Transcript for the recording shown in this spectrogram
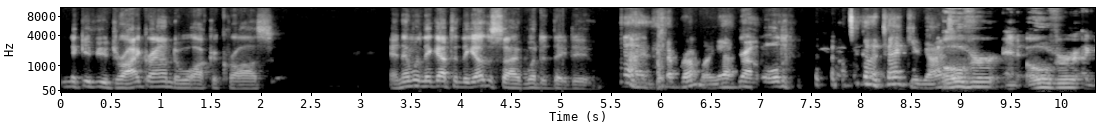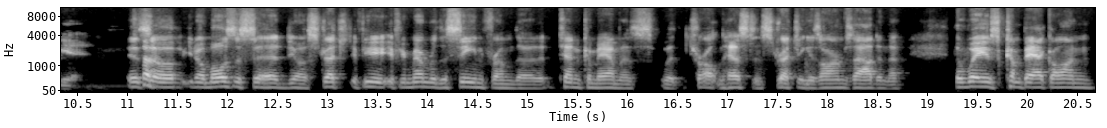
They give you dry ground to walk across. And then when they got to the other side, what did they do? Yeah, kept grumbling. Yeah. Grumbled. What's it going to take you guys? Over and over again. And so, you know, Moses said, you know, stretch. If you if you remember the scene from the Ten Commandments with Charlton Heston stretching his arms out, and the the waves come back on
